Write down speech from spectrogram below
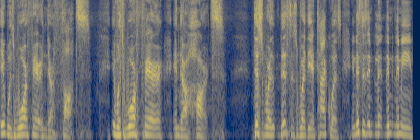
It was warfare in their thoughts. It was warfare in their hearts. This, where, this is where the attack was. And this is, let, let, let me,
